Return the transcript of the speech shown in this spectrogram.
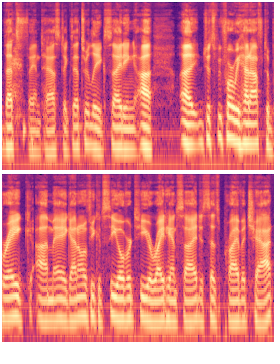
that's fantastic. That's really exciting. Uh, uh, just before we head off to break, uh, Meg, I don't know if you could see over to your right hand side. It says private chat.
